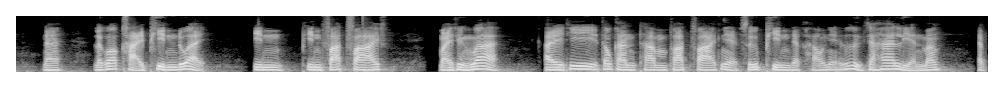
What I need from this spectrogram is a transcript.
ำนะ แล้วก็ขาย pin ด้วย pin pin Fast-5 หมายถึงว่าใครที่ต้องการทำ Fast-5 เนี่ยซื้อ pin จากเขาเนี่ยรู้สึกจะห้าเหรียญมั้งจาก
